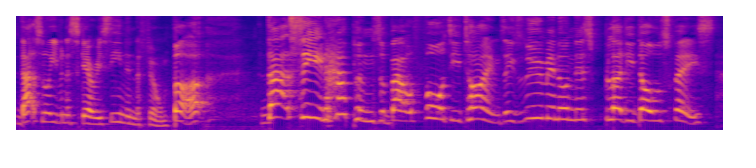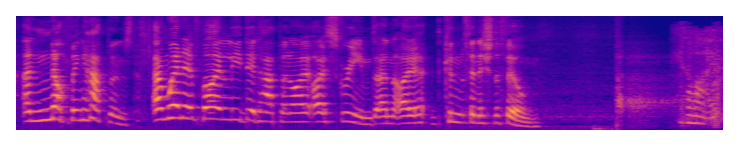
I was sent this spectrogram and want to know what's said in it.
That's not even a scary scene in the film, but that scene happens about 40 times. They zoom in on this bloody doll's face, and nothing happens. And when it finally did happen, I, I screamed, and I couldn't finish the film. He's alive.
